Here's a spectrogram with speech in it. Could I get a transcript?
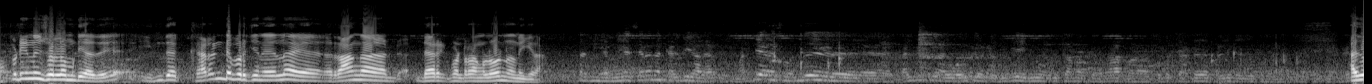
அப்படின்னு சொல்ல முடியாது. இந்த கரண்ட் பிரச்சனையில் ராங்காக டைரக்ட் பண்ணுறாங்களோன்னு நினைக்கிறேன். அது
